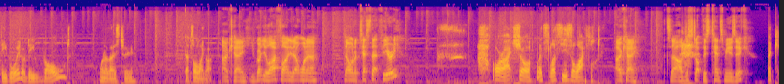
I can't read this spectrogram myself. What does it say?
Devoid or Devold. One of those two. That's all I got. Okay, you've got your lifeline. You don't want to don't want to test that theory. All right, sure. Let's let's use the lifeline. Okay, so I'll just stop this tense music. Okay.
